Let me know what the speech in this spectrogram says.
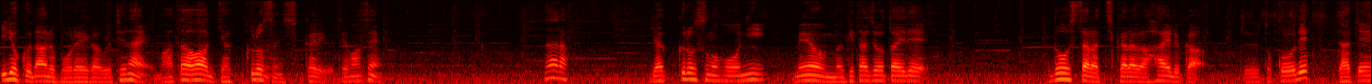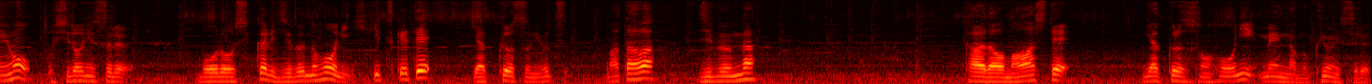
威力のあるボレーが打てないまたは逆クロスにしっかり打てません。なら逆クロスの方に目を向けた状態でどうしたら力が入るかというところで打点を後ろにする。ボールをしっかり自分の方に引きつけて逆クロスに打つ。または自分が体を回して逆クロスの方に面が向くようにする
